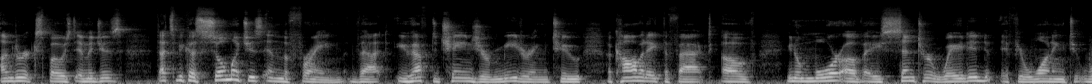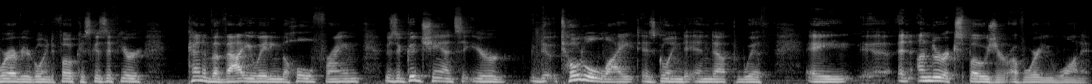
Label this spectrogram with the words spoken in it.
underexposed images that's because so much is in the frame that you have to change your metering to accommodate the fact of, you know, more of a center weighted if you're wanting to, wherever you're going to focus. Because if you're kind of evaluating the whole frame, there's a good chance that your total light is going to end up with a an underexposure of where you want it.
